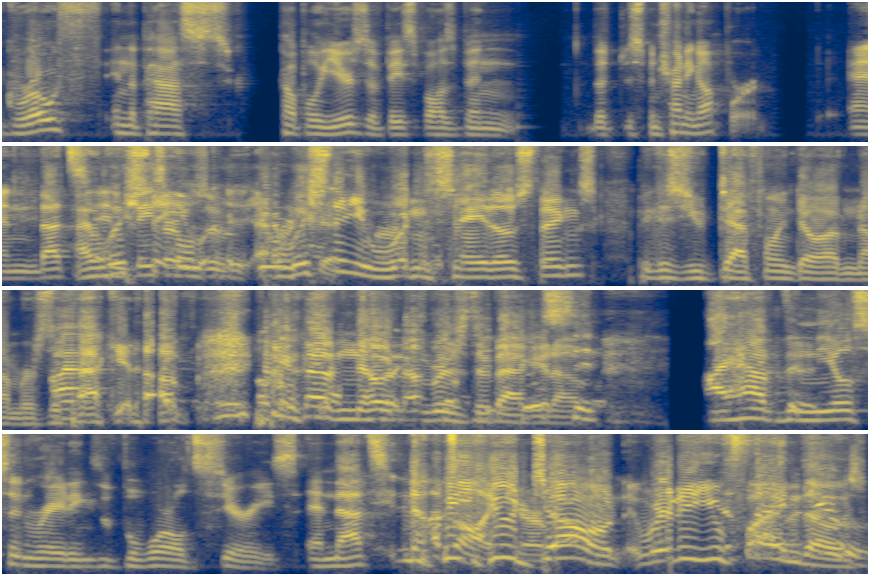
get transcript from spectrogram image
growth in the past couple of years of baseball has been it's been trending upward. And that's I wish, that you, a I wish that you wouldn't say those things because you definitely don't have numbers to I- back it up. you have no numbers to but back it up. I have the Nielsen ratings of the World Series, and that's No, that's you don't. Where do you Yes, find do. those?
